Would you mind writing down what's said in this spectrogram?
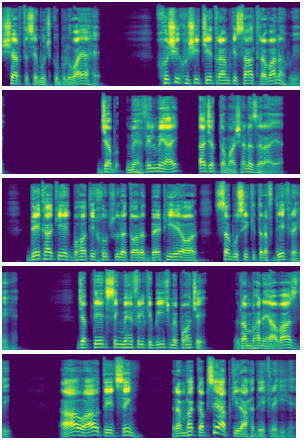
शर्त से मुझको बुलवाया है। खुशी खुशी चेतराम के साथ रवाना हुए। जब महफिल में आए, अजब तमाशा नज़र आया। देखा कि एक बहुत ही खूबसूरत औरत बैठी है और सब उसी की तरफ़ देख रहे हैं। जब तेज सिंह महफिल के बीच में पहुँचे, रंभा ने आवाज़ दी, आओ आओ तेज सिंह। रंभा कब से आपकी राह देख रही है?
